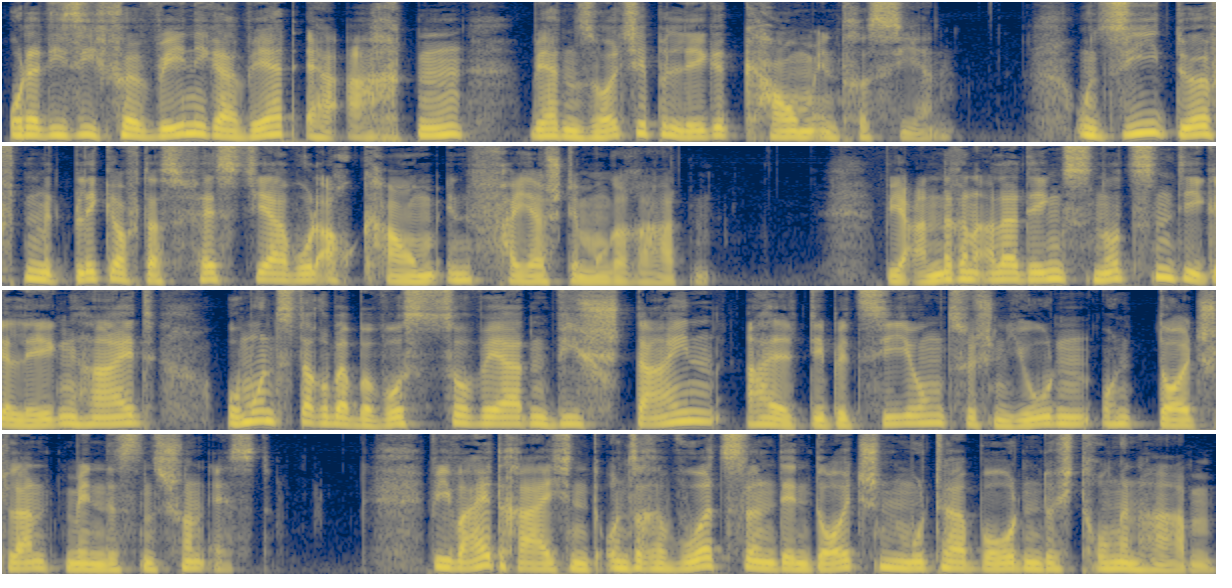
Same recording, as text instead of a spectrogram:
oder die sie für weniger wert erachten, werden solche Belege kaum interessieren. Und sie dürften mit Blick auf das Festjahr wohl auch kaum in Feierstimmung geraten. Wir anderen allerdings nutzen die Gelegenheit, um uns darüber bewusst zu werden, wie steinalt die Beziehung zwischen Juden und Deutschland mindestens schon ist. Wie weitreichend unsere Wurzeln den deutschen Mutterboden durchdrungen haben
